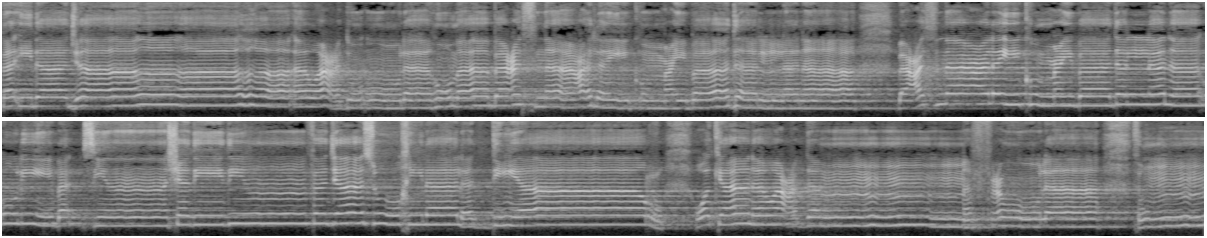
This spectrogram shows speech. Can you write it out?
فإذا جاء وعد بعثنا عليكم عبادا لنا. بعثنا عليكم عبادا لنا. أولي بأس شديد فجاسوا خلال الديار. وكان وعدا مفعولا. ثم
